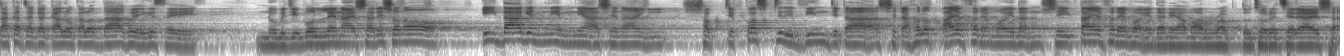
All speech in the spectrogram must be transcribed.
চাকা চাকা কালো কালো দাগ হয়ে গেছে? নবীজি বললেন আয়সা রে শোনো, এই দাগ এমনি এমনি আসে নাই। সবচেয়ে কষ্টের দিন যেটা, সেটা হলো তায়েফের ময়দান। সেই তায়েফের ময়দানে আমার রক্ত ঝরেছে রে আয়সা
